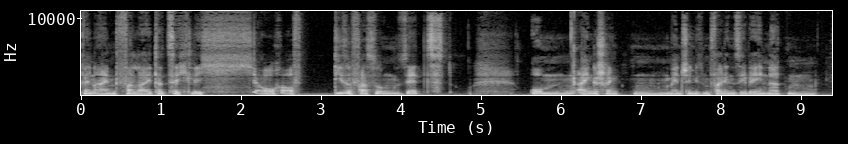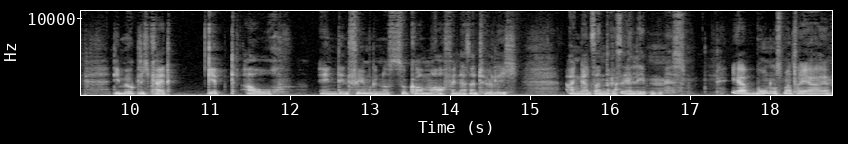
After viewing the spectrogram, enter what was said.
wenn ein Verleih tatsächlich auch auf diese Fassung setzt, um eingeschränkten Menschen, in diesem Fall den Sehbehinderten, die Möglichkeit gibt, auch in den Filmgenuss zu kommen, auch wenn das natürlich ein ganz anderes Erleben ist. Ja, Bonusmaterial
